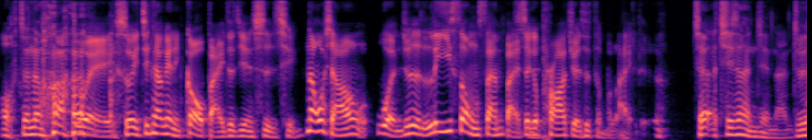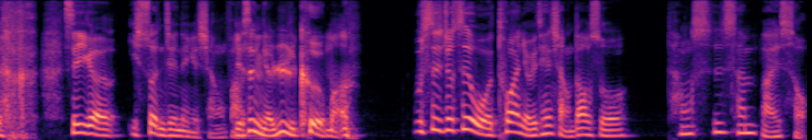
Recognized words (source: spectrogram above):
哦，真的吗？对，所以今天要跟你告白这件事情。那我想要问，就是 Lee 颂三百这个 project 是怎么来的？这其实很简单，就是 是一个一瞬间的一个想法。也是你的日课吗？不是，就是我突然有一天想到说，唐诗三百首，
